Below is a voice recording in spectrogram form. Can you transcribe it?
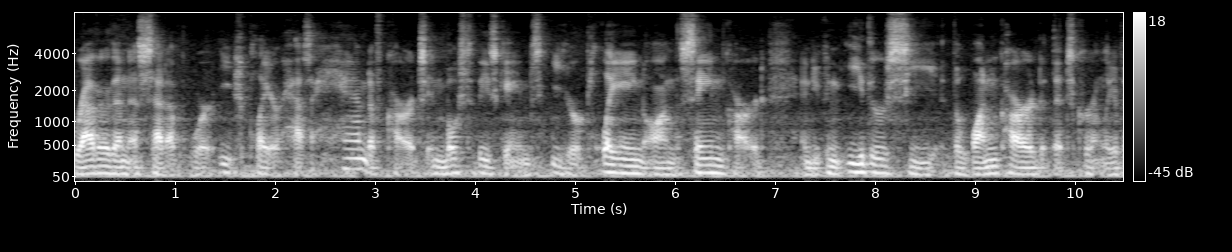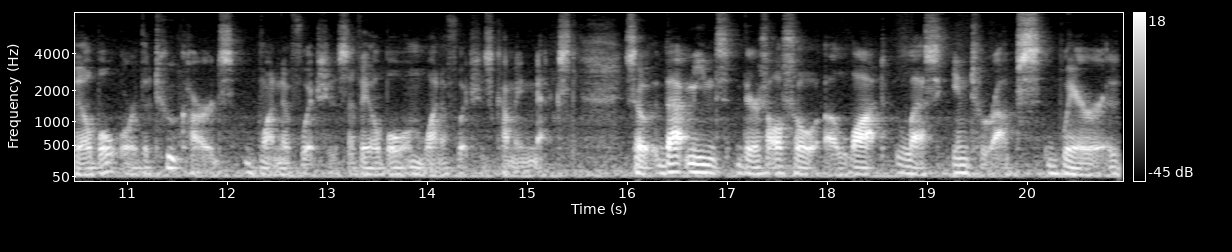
rather than a setup where each player has a hand of cards. In most of these games, you're playing on the same card, and you can either see the one card that's currently available or the two cards, one of which is available and one of which is coming next. So that means there's also a lot less interrupts where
